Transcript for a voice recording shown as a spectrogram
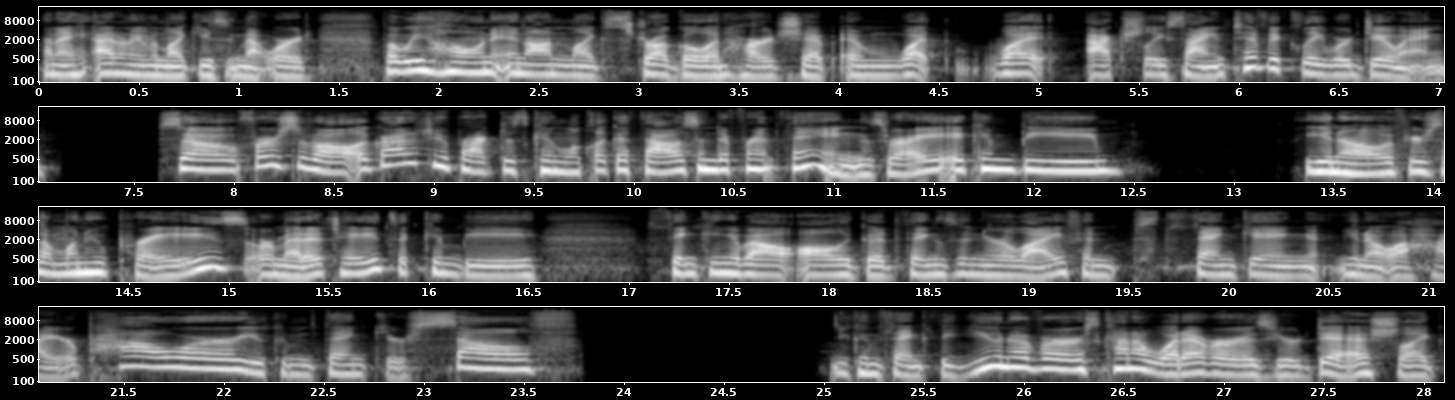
and I, I don't even like using that word, but we hone in on like struggle and hardship and what what actually scientifically we're doing. So, first of all, a gratitude practice can look like a thousand different things, right? It can be, you know, if you're someone who prays or meditates, it can be thinking about all the good things in your life and thanking, you know, a higher power. You can thank yourself. You can thank the universe, kind of whatever is your dish. Like,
